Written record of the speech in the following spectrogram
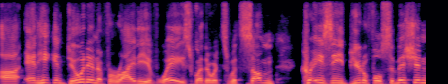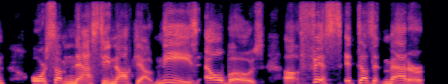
Uh, and he can do it in a variety of ways, whether it's with some crazy, beautiful submission or some nasty knockout, knees, elbows, uh, fists. It doesn't matter.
